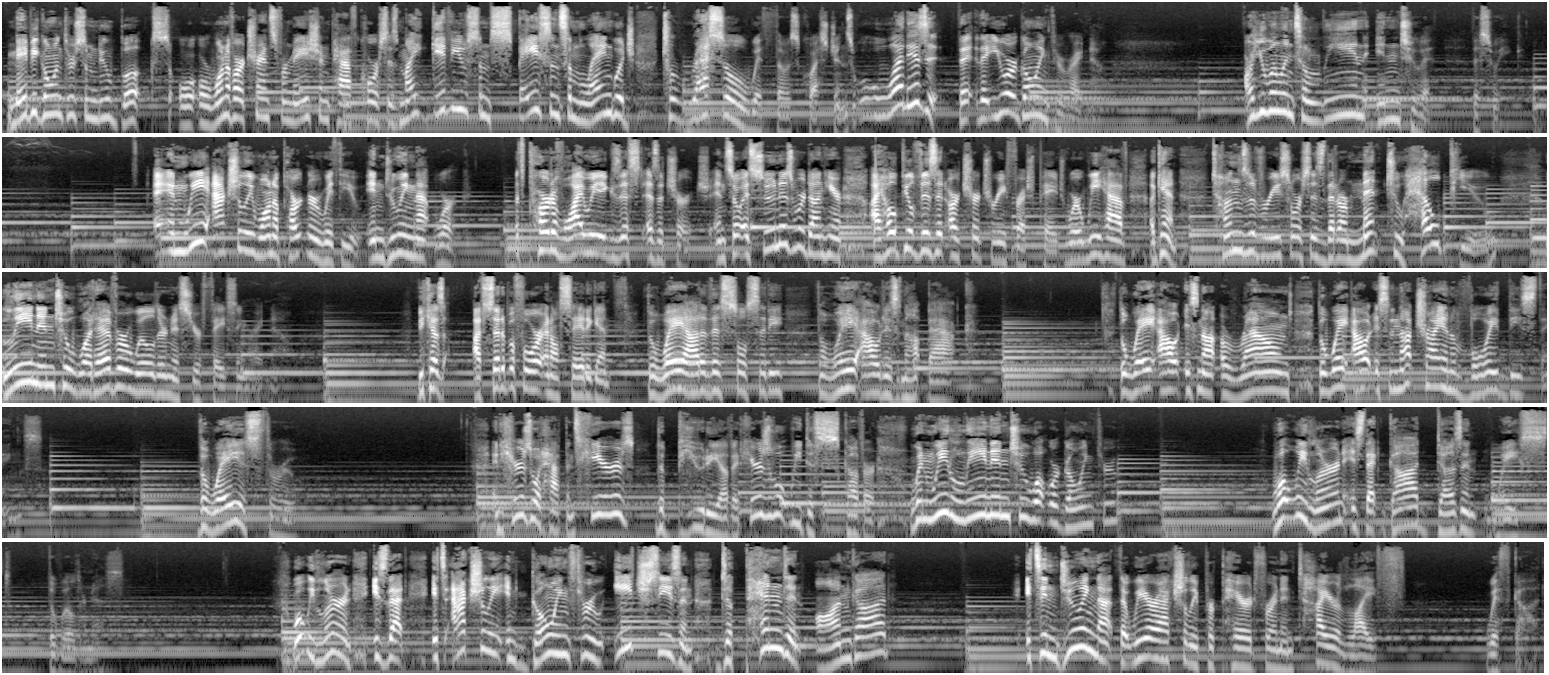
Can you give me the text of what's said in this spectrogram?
maybe going through some new books or, or, one of our transformation path courses might give you some space and some language to wrestle with those questions. What is it that, that you are going through right now? Are you willing to lean into it this week? And we actually want to partner with you in doing that work. That's part of why we exist as a church. And so, as soon as we're done here, I hope you'll visit our church refresh page where we have, again, tons of resources that are meant to help you lean into whatever wilderness you're facing right now. Because I've said it before and I'll say it again the way out of this Soul City, the way out is not back. The way out is not around. The way out is to not try and avoid these things. The way is through. And here's what happens. Here's the beauty of it. Here's what we discover. When we lean into what we're going through, what we learn is that God doesn't waste the wilderness. What we learn is that it's actually in going through each season dependent on God. It's in doing that that we are actually prepared for an entire life with God.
